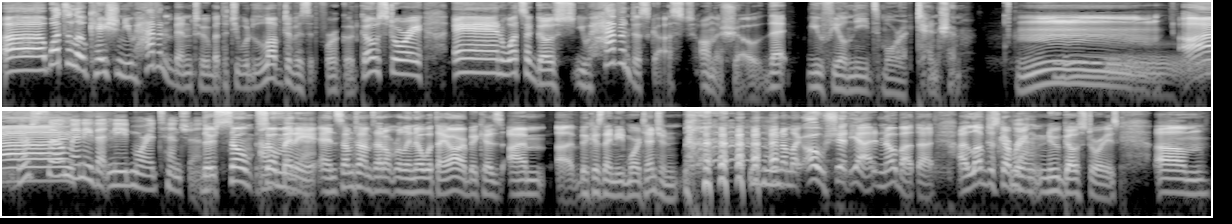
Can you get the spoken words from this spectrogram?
Uh, what's a location you haven't been to but that you would love to visit for a good ghost story? And what's a ghost you haven't discussed on the show that you feel needs more attention? Mm. There's so many that need more attention. there's so so say many, and sometimes I don't really know what they are because I'm uh, because they need more attention, Mm-hmm. and I'm like, oh shit, yeah, I didn't know about that. I love discovering Yeah. new ghost stories. Um,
